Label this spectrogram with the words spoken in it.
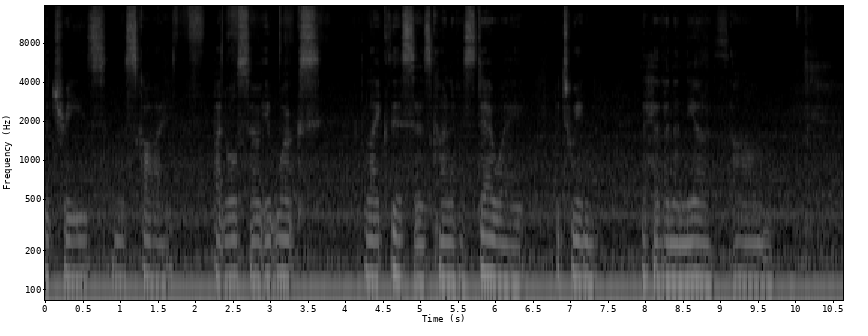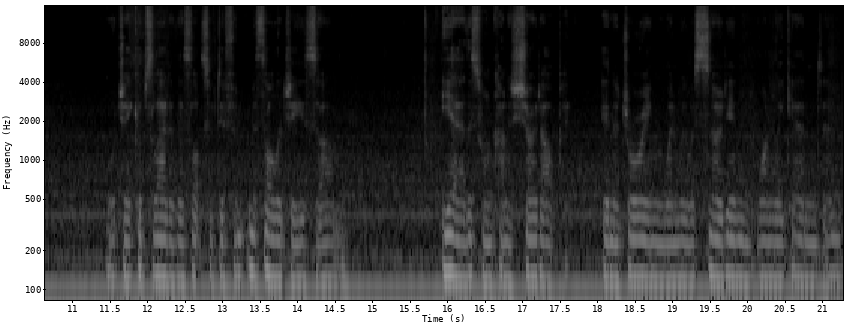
the trees, and the sky. But also it works like this as kind of a stairway between the heaven and the earth, um, or Jacob's ladder. There's lots of different mythologies. Um, yeah, this one kind of showed up in a drawing when we were snowed in one weekend, and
